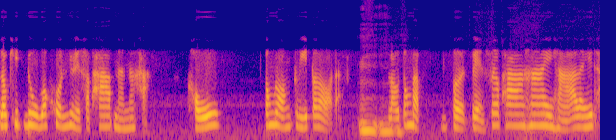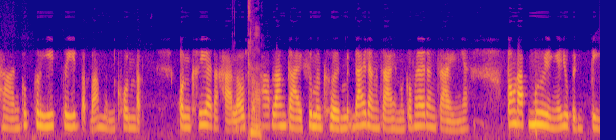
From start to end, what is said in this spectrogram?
เราคิดดูว่าคนอยู่ในสภาพนั้นนะคะเขาต้องร้องกรี๊ดตลอดอะอืมอืมเราต้องแบบเปิดเปลี่ยนเสื้อผ้าให้หาอะไรให้ทานก็กรี๊ดกรี๊ดแบบว่าเหมือนคนแบบคนเครียดอะค่ะ แล้วสภาพร่างกายคือมันเคยได้ดังใจ มันก็ไม่ได้ดังใจอย่างเงี้ยต้องรับมืออย่างเงี้ยอยู่เป็นปี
